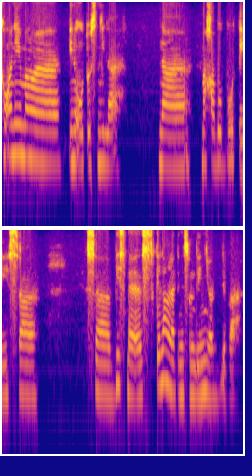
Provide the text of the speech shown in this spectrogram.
kung ano yung mga inuutos nila na makabubuti sa sa business, kailangan natin sundin yun, di ba?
